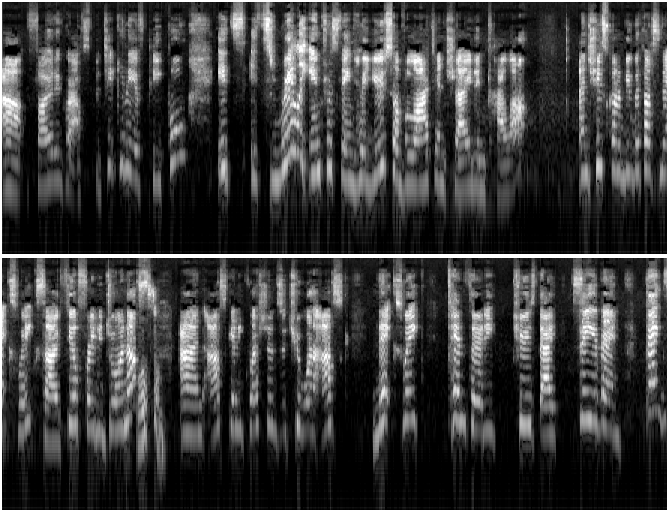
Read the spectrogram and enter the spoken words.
uh, photographs, particularly of people. It's it's really interesting her use of light and shade and color and she's going to be with us next week. So feel free to join us awesome. and ask any questions that you want to ask next week, 10:30 Tuesday. See you then. Thanks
